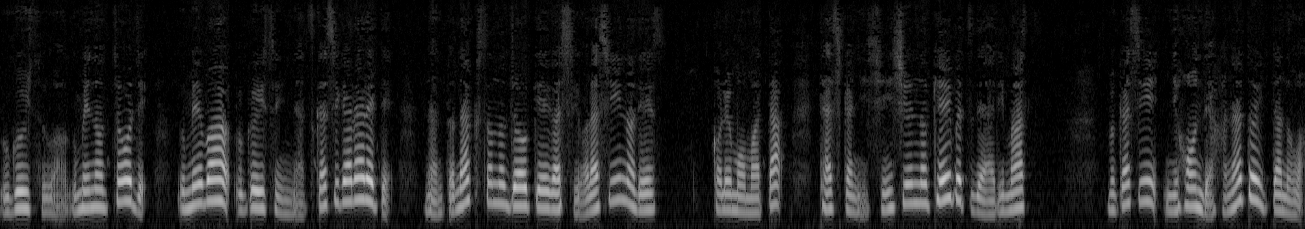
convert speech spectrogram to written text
うぐいすは梅の長寿、梅はうぐいすに懐かしがられて、なんとなくその情景がしおらしいのです。これもまた、確かに新春の景物であります。昔、日本で花と言ったのは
